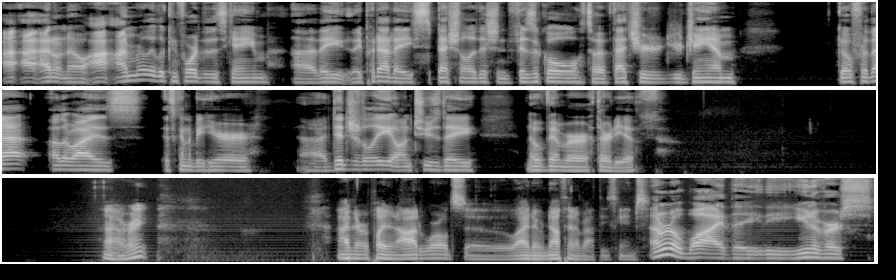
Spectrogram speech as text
I, I, I don't know. I, I'm really looking forward to this game. Uh, they they put out a special edition physical, so if that's your your jam, go for that. Otherwise, it's going to be here uh, digitally on Tuesday, November 30th. All right. I never played an Oddworld, so I know nothing about these games. I don't know why the the universe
